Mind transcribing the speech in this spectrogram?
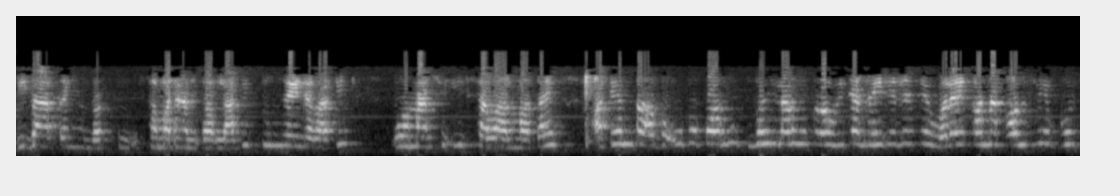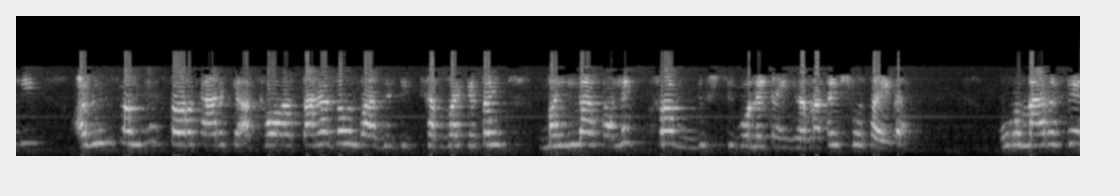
विवाद चाहिँ हाम्रो समाधान गर्ला कि तुङ्गैले बाटी। वो मान्छे यी सवालमा चाहिँ अत्यन्त अब उपप्रमुख महिला प्रवृत्ति नहीं देने से हो रही करना कॉन्सेप्ट हो कि अभी संघीय सरकार के अथवा चाहे जौन राजनीतिक क्षेत्र के चाहिँ महिलाहरूले खराब दृष्टिकोणले चाहिँ हेर्न चाहिँ सोचाइरहेको वो हमारे से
